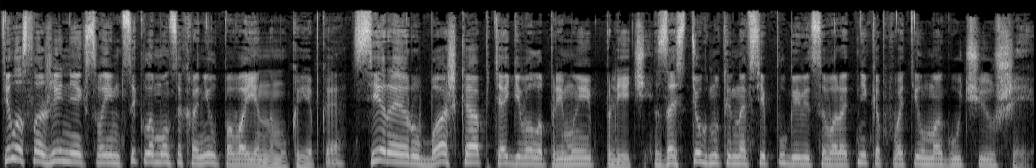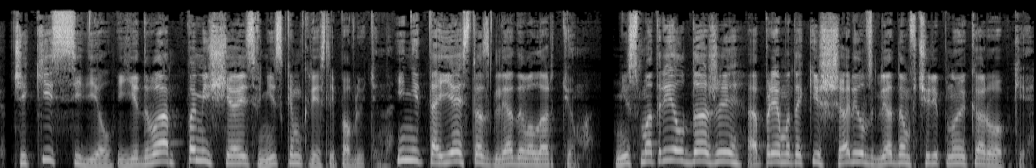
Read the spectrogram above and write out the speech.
Телосложение к своим циклам он сохранил по-военному крепкое. Серая рубашка обтягивала прямые плечи. Застегнутый на все пуговицы воротник обхватил могучую шею. Чекист сидел, едва помещаясь в низком кресле Павлютина. И не таясь разглядывал Артема. Не смотрел даже, а прямо-таки шарил взглядом в черепной коробке.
